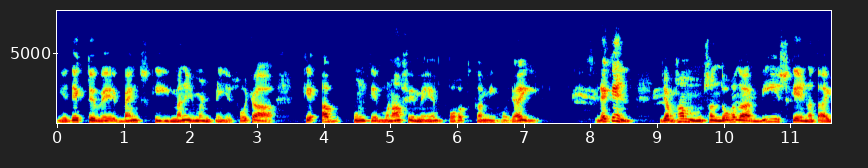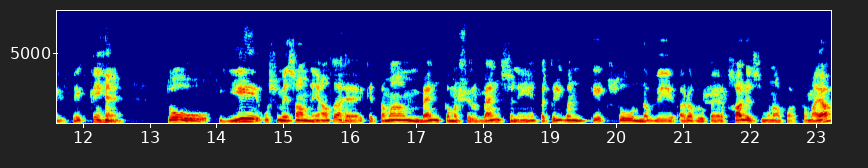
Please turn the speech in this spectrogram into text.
یہ دیکھتے ہوئے بینکس کی مینجمنٹ نے یہ سوچا کہ اب ان کے منافع میں بہت کمی ہو جائے گی۔ لیکن جب ہم سن دو ہزار بیس کے نتائج دیکھتے ہیں، تو یہ اس میں سامنے آتا ہے کہ تمام بینک، کمرشل بینکس نے تقریباً ایک سو نوے ارب روپے خالص منافع کمایا،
